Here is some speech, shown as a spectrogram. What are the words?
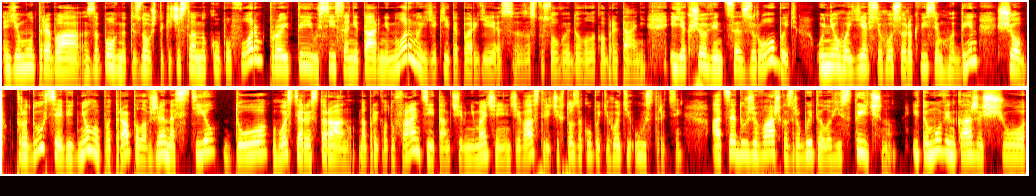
йому треба заповнити знову ж таки численну купу форм, пройти усі санітарні норми, які тепер ЄС застосовує до Великобританії. І якщо він це зробить, у нього є всього 48 годин, щоб продукція від нього потрапила вже на стіл до гостя ресторану, наприклад, у Франції там чи в Німеччині, чи в Австрії, чи хто закупить його ті устриці. А це дуже важко зробити логістично. І тому він каже, що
